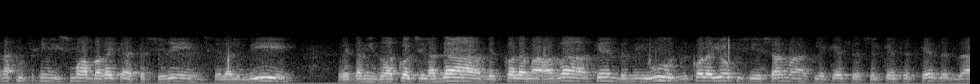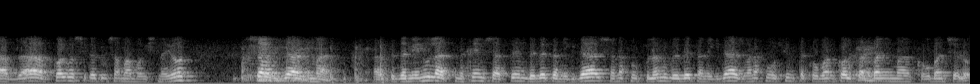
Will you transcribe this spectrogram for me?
אנחנו צריכים לשמוע ברקע את השירים של הלוויים, ואת המזרקות של הדם, ואת כל המעבר, כן, במהירות, וכל היופי שיש שם, כלי כסף של כסף, כסף, זהב, זהב, כל מה שכתוב שם במשניות, עכשיו זה הזמן. אז תדמיינו לעצמכם שאתם בבית המקדש, אנחנו כולנו בבית המקדש, ואנחנו עושים את הקורבן, כל אחד בא עם הקורבן שלו.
